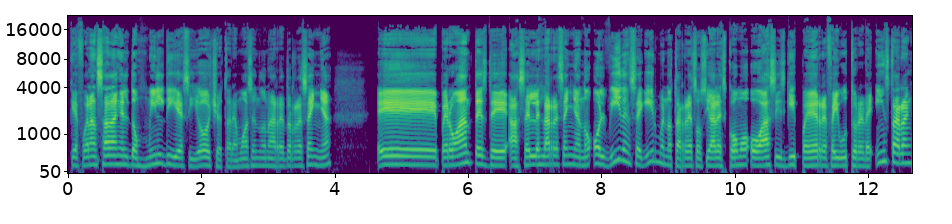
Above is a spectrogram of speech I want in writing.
que fue lanzada en el 2018. Estaremos haciendo una retro reseña eh, pero antes de hacerles la reseña, no olviden seguirme en nuestras redes sociales como Oasis PR, Facebook, Twitter e Instagram.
